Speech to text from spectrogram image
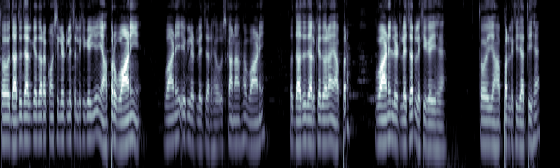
तो दादू दयाल के द्वारा कौन सी लिटरेचर लिखी गई है? यहाँ पर वाणी वाणी एक लिटरेचर है, उसका नाम है वाणी। तो दादू दयाल के द्वारा यहाँ पर वाणी लिटरेचर लिखी गई है। तो यहाँ पर लिखी जाती है,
